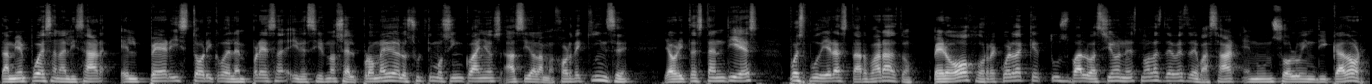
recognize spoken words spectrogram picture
También puedes analizar el PER histórico de la empresa y decirnos el promedio de los últimos 5 años ha sido a lo mejor de 15 y ahorita está en 10, pues pudiera estar barato. Pero ojo, recuerda que tus valuaciones no las debes de basar en un solo indicador.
